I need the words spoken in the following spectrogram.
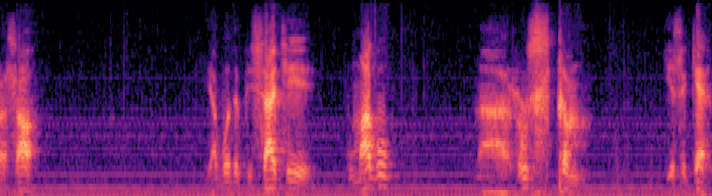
Хорошо. Я буду писать и бумагу на русском языке.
